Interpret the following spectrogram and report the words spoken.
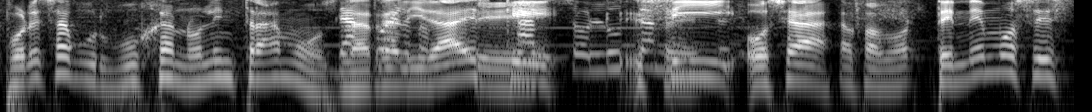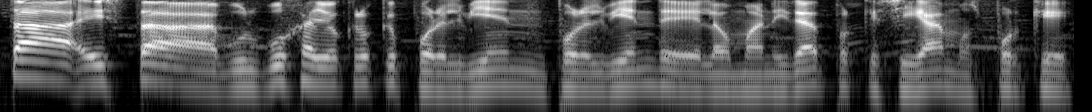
por esa burbuja, no le entramos. De la acuerdo. realidad es Sí. que Absolutamente. sí, o sea, A favor. tenemos esta, esta burbuja, yo creo que por el bien, por el bien de la humanidad, porque sigamos, porque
